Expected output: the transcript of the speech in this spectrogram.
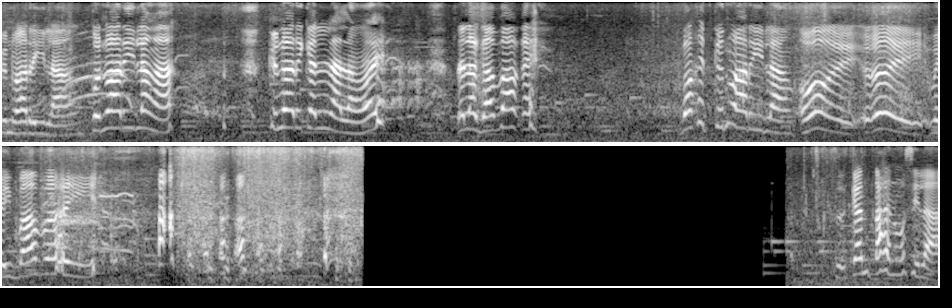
Kunwari lang. Kunwari lang ah. kunwari ka lalangoy. Talaga, bakit? Bakit kunwari lang? Oy, oy, may baboy. so, kantahan mo sila.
